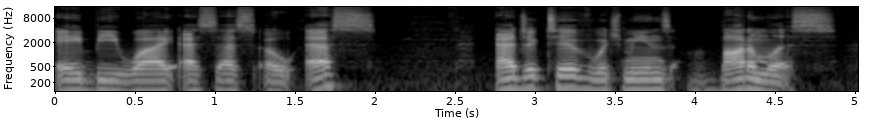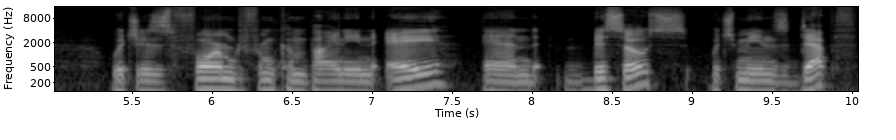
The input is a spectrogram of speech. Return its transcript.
A B Y S S O S, adjective which means bottomless, which is formed from combining a and byssos, which means depth,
